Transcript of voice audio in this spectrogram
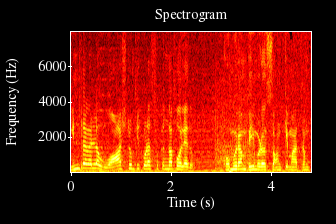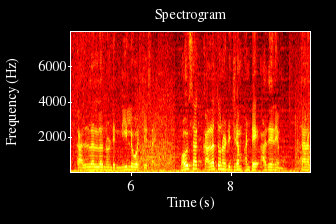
ఇంటర్వెల్లో వాష్రూమ్కి కూడా సుఖంగా పోలేదు. కొమురం భీముడో సాంగ్కి మాత్రం కళ్ళల్లో నుండి నీళ్ళు వచ్చేశాయి. బహుశా కళ్ళతో నటించడం అంటే అదేనేమో. తన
